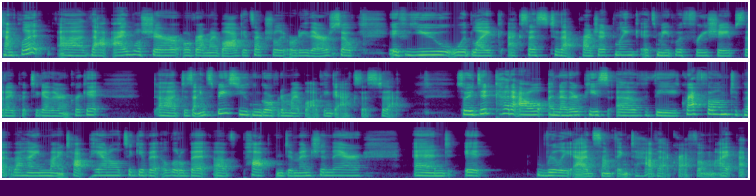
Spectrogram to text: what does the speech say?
template uh, that I will share over at my blog. It's actually already there. So if you would like access to that project link, it's made with free shapes that I put together in Cricut uh, Design Space. You can go over to my blog and get access to that. So I did cut out another piece of the craft foam to put behind my top panel to give it a little bit of pop and dimension there. And it really adds something to have that craft foam. I,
